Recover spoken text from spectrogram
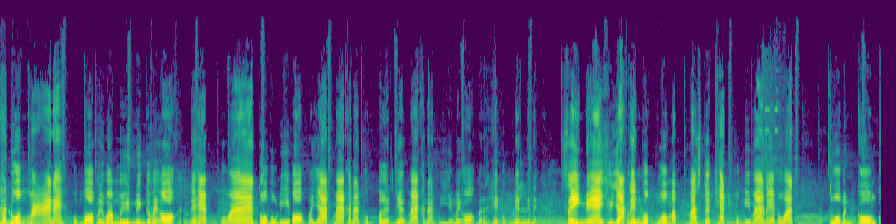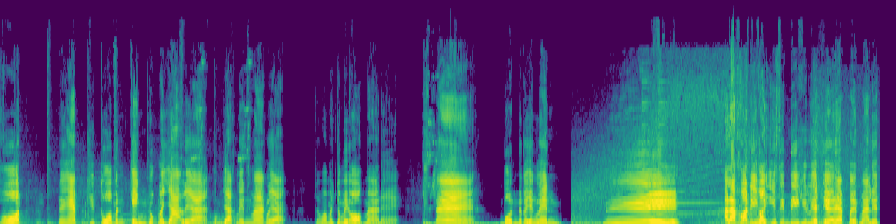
ถ้าดวงหมานะ ผมบอกเลยว่าหมื่นหนึ่งก็ไม่ออกนะครับ เพราะว่าตัวพวกนี้ออกมายากมากขนาดผมเปิดเยอะมากขนาดนี้ยังไม่ออกมาให้ผมเล่นเลยเนี่ยเซ็งนะคืออยากเล่นพวกตัวแบบ Master Cat พวกนี้มากนะเพราะว่า ตัวมันโกงโคตรนะครับ คือตัวมันเก่งทุกระยะเลยอะผมอยากเล่นมากเลยอะแต่ว่ามันก็ไม่ออกมานะฮะน่าบ่นแล้วก็ยังเล่น นี่อะล่ะข้อดีของอีซินดี้คือเลือดเยอะนะครับ เปิดมาเลือด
